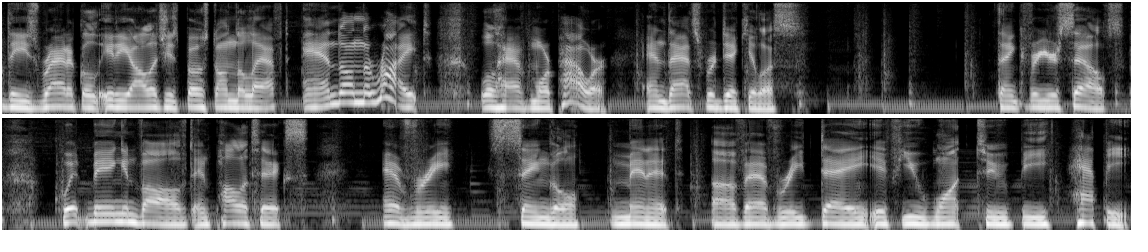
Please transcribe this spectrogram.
these radical ideologies, both on the left and on the right, will have more power. And that's ridiculous. Think for yourselves. Quit being involved in politics every single minute of every day if you want to be happy.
